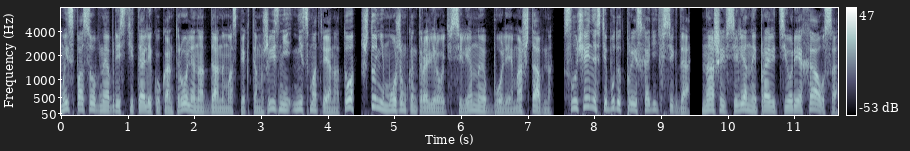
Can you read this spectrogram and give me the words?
Мы способны обрести талику контроля над данным аспектом жизни, несмотря на то, что не можем контролировать Вселенную более масштабно. Случайности будут происходить всегда. Нашей Вселенной правит теория хаоса,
